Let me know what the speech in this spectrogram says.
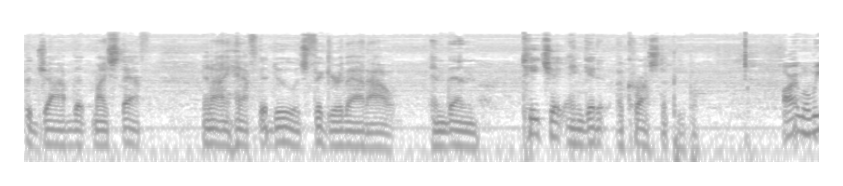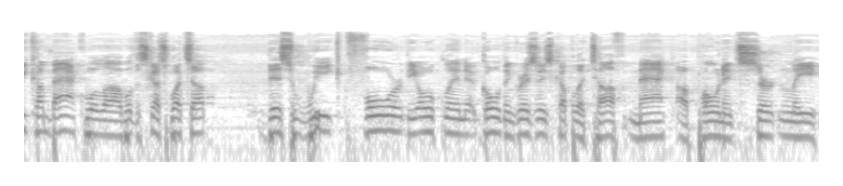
the job that my staff and I have to do is figure that out and then teach it and get it across to people. All right, when we come back, we'll uh, we'll discuss what's up this week for the Oakland Golden Grizzlies. A couple of tough MAC opponents, certainly.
